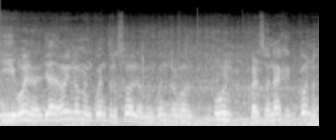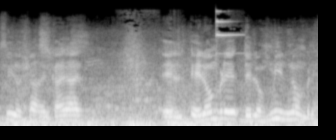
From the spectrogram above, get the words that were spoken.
Y bueno, el día de hoy no me encuentro solo, me encuentro con un personaje conocido ya del canal, el, el hombre de los mil nombres.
